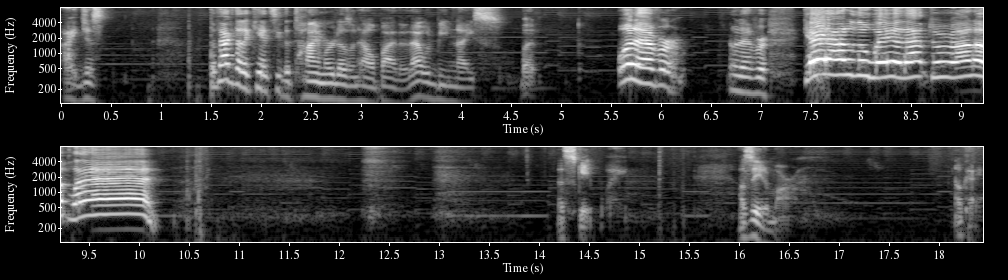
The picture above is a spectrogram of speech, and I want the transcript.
I just... The fact that I can't see the timer doesn't help either. That would be nice, but... Whatever. Whatever. Get out of the way of that Piranha Plant! Escapeway. I'll see you tomorrow. Okay,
